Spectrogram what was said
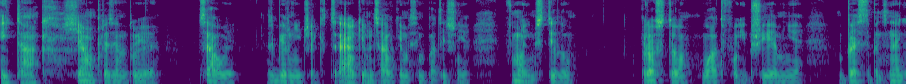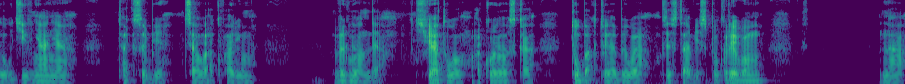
I tak się prezentuje cały zbiorniczek. Całkiem, całkiem sympatycznie w moim stylu. Prosto, łatwo i przyjemnie, bez zbędnego udziwniania. Tak sobie całe akwarium wygląda. Światło, aquaroska, tuba, która była w zestawie z pokrywą na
